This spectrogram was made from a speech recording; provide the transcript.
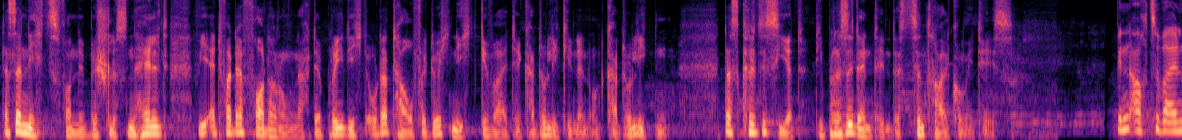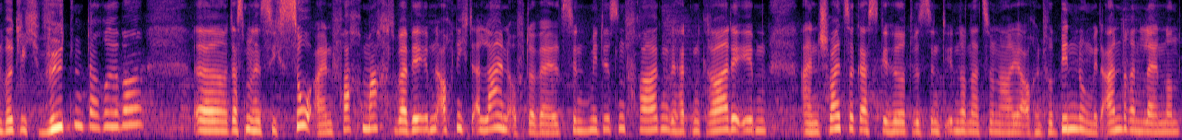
dass er nichts von den Beschlüssen hält, wie etwa der Forderung nach der Predigt oder Taufe durch nicht geweihte Katholikinnen und Katholiken. Das kritisiert die Präsidentin des Zentralkomitees. Ich bin auch zuweilen wirklich wütend darüber, äh, dass man es sich so einfach macht, weil wir eben auch nicht allein auf der Welt sind mit diesen Fragen. Wir hatten gerade eben einen Schweizer Gast gehört. Wir sind international ja auch in Verbindung mit anderen Ländern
